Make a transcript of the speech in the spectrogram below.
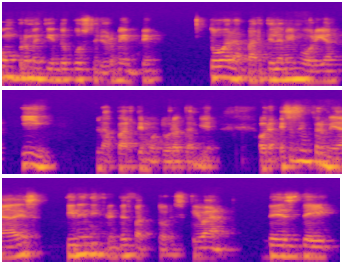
comprometiendo posteriormente toda la parte de la memoria y la parte motora también. Ahora, esas enfermedades tienen diferentes factores que van desde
